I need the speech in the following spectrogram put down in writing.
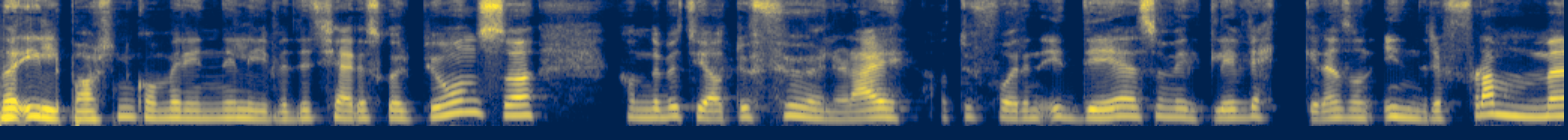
når ildparsen kommer inn i livet ditt, kjære skorpion, så kan det bety at du føler deg At du får en idé som virkelig vekker en sånn indre flamme,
